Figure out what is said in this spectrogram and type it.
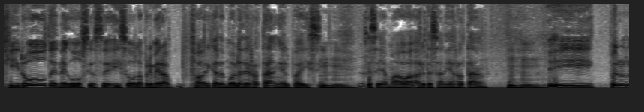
giró de negocios, se hizo la primera fábrica de muebles de ratán en el país, que se llamaba Artesanía Ratán. Y pero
